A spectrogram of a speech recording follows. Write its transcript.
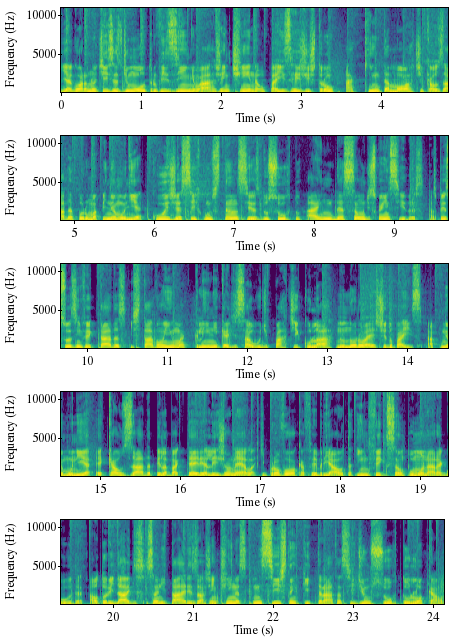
E agora notícias de um outro vizinho, a Argentina. O país registrou a quinta morte causada por uma pneumonia cujas circunstâncias do surto ainda são desconhecidas. As pessoas infectadas estavam em uma clínica de saúde particular no noroeste do país. A pneumonia é causada pela bactéria Legionella, que provoca febre alta e infecção pulmonar aguda. Autoridades sanitárias argentinas insistem que trata-se de um surto local.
